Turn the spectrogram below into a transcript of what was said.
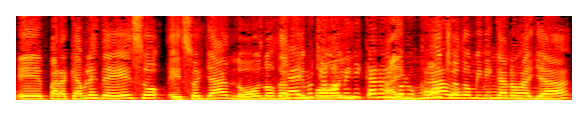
eh, para que hables de eso. Eso ya no nos da y tiempo. Hay muchos dominicanos Hay muchos dominicanos allá.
